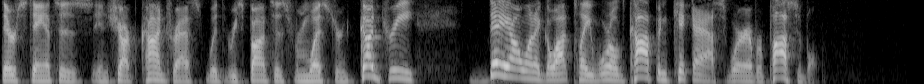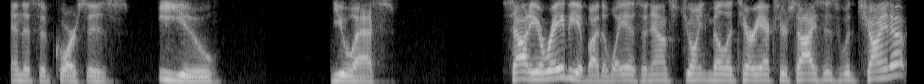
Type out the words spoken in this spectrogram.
their stance is in sharp contrast with responses from Western country. They all want to go out, play World Cup, and kick ass wherever possible. And this, of course, is EU, US. Saudi Arabia, by the way, has announced joint military exercises with China,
